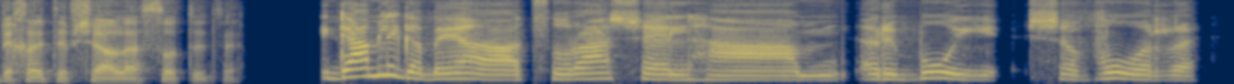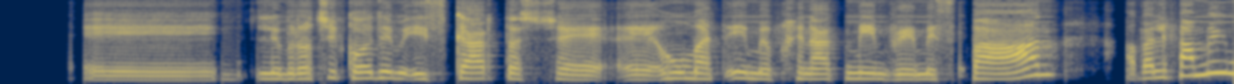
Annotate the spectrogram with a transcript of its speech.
בהחלט אפשר לעשות את זה. גם לגבי הצורה של הריבוי שבור, אה, למרות שקודם הזכרת שהוא מתאים מבחינת מין ומספר, אבל לפעמים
